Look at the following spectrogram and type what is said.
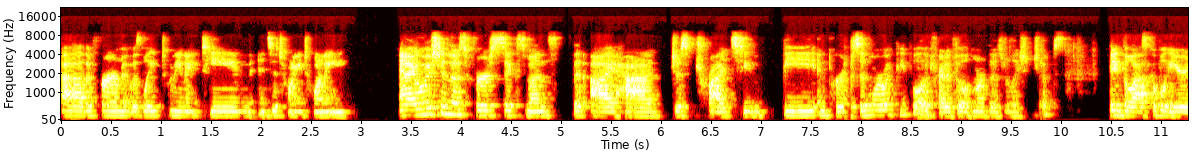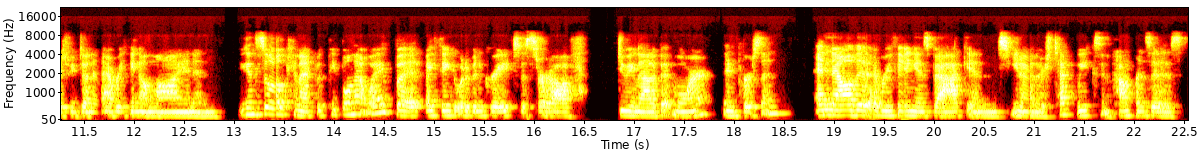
uh, the firm, it was late 2019 into 2020, and I wish in those first six months that I had just tried to be in person more with people and try to build more of those relationships. I think the last couple of years we've done everything online and you can still connect with people in that way, but I think it would have been great to start off doing that a bit more in person. And now that everything is back and you know there's tech weeks and conferences,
